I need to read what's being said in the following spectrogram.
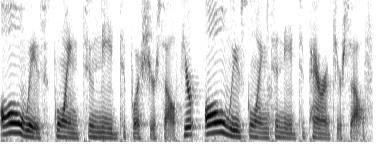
always going to need to push yourself. You're always going to need to parent yourself.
